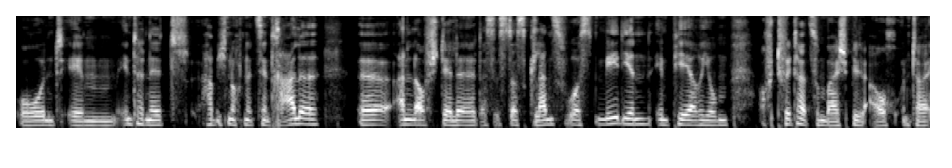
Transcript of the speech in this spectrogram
Und im Internet habe ich noch eine zentrale äh, Anlaufstelle. Das ist das Glanzwurst Medien Imperium. Auf Twitter zum Beispiel auch unter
